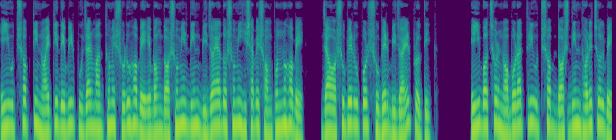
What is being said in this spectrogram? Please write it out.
এই উৎসবটি নয়টি দেবীর পূজার মাধ্যমে শুরু হবে এবং দশমীর দিন বিজয়া দশমী হিসাবে সম্পন্ন হবে যা অশুভের উপর শুভের বিজয়ের প্রতীক। এই বছর নবরাত্রি উৎসব দশ দিন ধরে চলবে,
